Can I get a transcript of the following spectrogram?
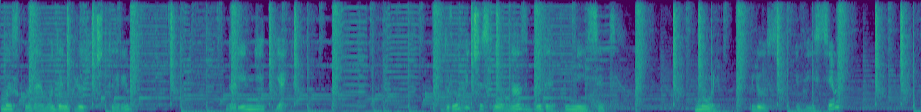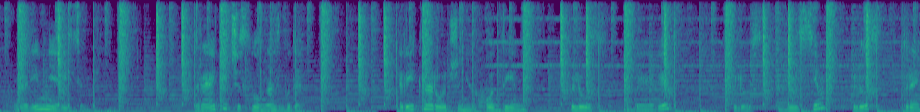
Ми складаємо 1 плюс 4 дорівнює 5. Друге число в нас буде місяць. 0 плюс 8 дорівнює 8. Третє число в нас буде рік народження 1 плюс 9 плюс 8 плюс 3.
